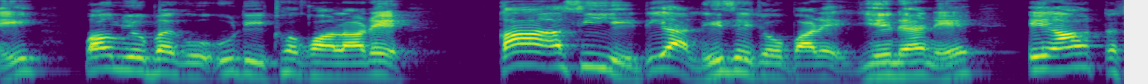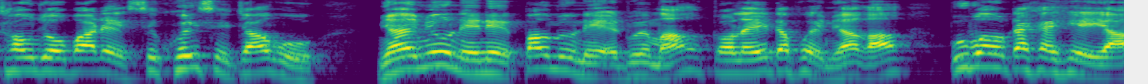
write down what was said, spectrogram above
နေပေါ့မြို့ဘက်ကိုဥတီထွက်ခွာလာတဲ့ ကားအစီးရေ140ကျော်ပါတဲ့ရင်တန်းနဲ့အင်အား1000ကျော်ပါတဲ့စစ်ခွေးစစ်ကြောင်းကိုမြိုင်မြို့နယ်နဲ့ပေါ့မြို့နယ်အတွင်းမှာတော်လိုင်းတပ်ဖွဲ့များကပူးပေါင်းတိုက်ခိုက်ခဲ့ရာ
